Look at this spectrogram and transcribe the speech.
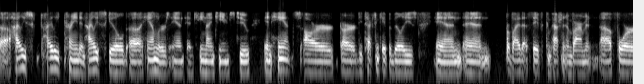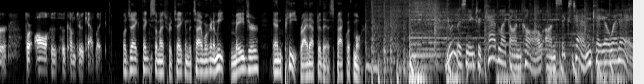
uh, highly highly trained and highly skilled uh, handlers and, and canine teams to enhance our our detection capabilities and and provide that safe, compassionate environment uh, for for all who, who come through Kadlec. Well, Jake, thanks so much for taking the time. We're going to meet Major and Pete right after this. Back with more. You're listening to Kadlec on Call on 610 KONA.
